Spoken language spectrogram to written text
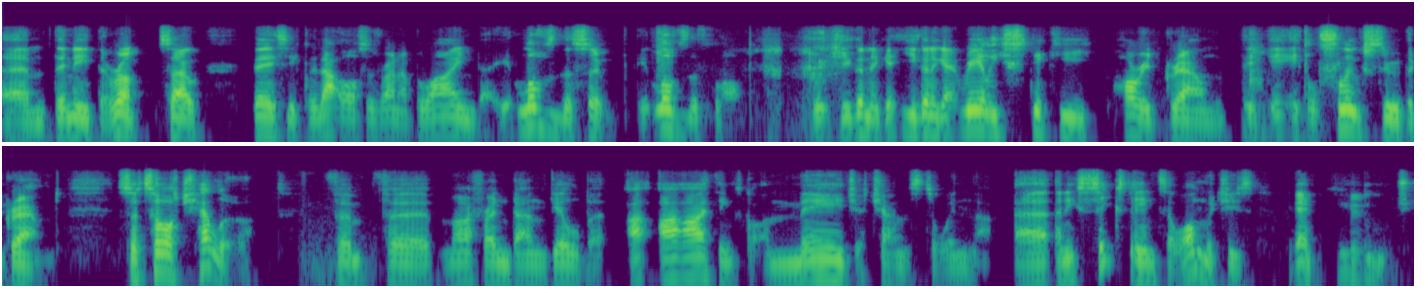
um, they need the run. So basically that horse has run a blinder. It loves the soup. It loves the flop, which you're gonna get. You're gonna get really sticky, horrid ground. It, will sluice through the ground. So Torcello for for my friend Dan Gilbert, I, I, I think's got a major chance to win that, uh, and it's sixteen to one, which is again huge.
